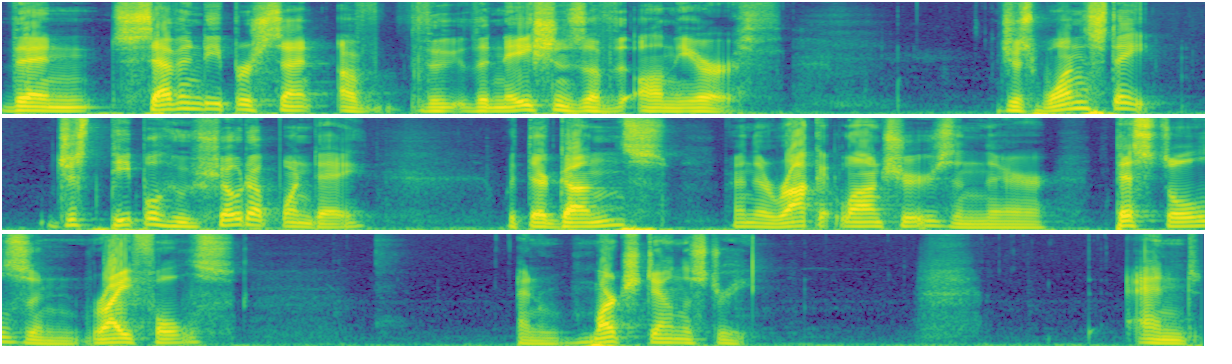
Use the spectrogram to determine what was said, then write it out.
than 70% of the, the nations of the, on the earth. Just one state, just people who showed up one day with their guns, and their rocket launchers and their pistols and rifles and march down the street. And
